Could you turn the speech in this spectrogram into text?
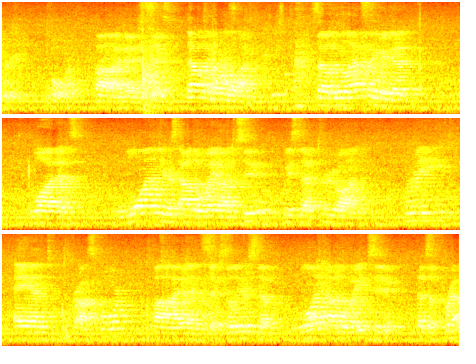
three, four, five, and six. That was normal one. So then the last thing we did was one leader's out of the way on two. We step through on three and cross four, five, and six. So leader step one out of the way, two. That's a prep.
